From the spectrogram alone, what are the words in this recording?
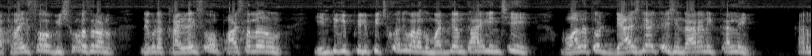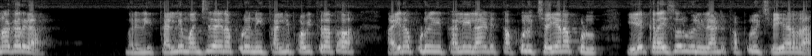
క్రైస్తవ విశ్వాసులను లేకుండా క్రైస్తవ పాస్టర్లను ఇంటికి పిలిపించుకొని వాళ్ళకు మద్యం తాగించి వాళ్ళతో డాష్ డాష్ చేసింది. ఆరా నీ తల్లి. కరుణాకర్గా మరి నీ తల్లి మంచిదైనప్పుడు నీ తల్లి పవిత్రత అయినప్పుడు నీ తల్లి ఇలాంటి తప్పులు చేయనప్పుడు ఏ క్రైస్తవులు ఇలాంటి తప్పులు చేయర్రా?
